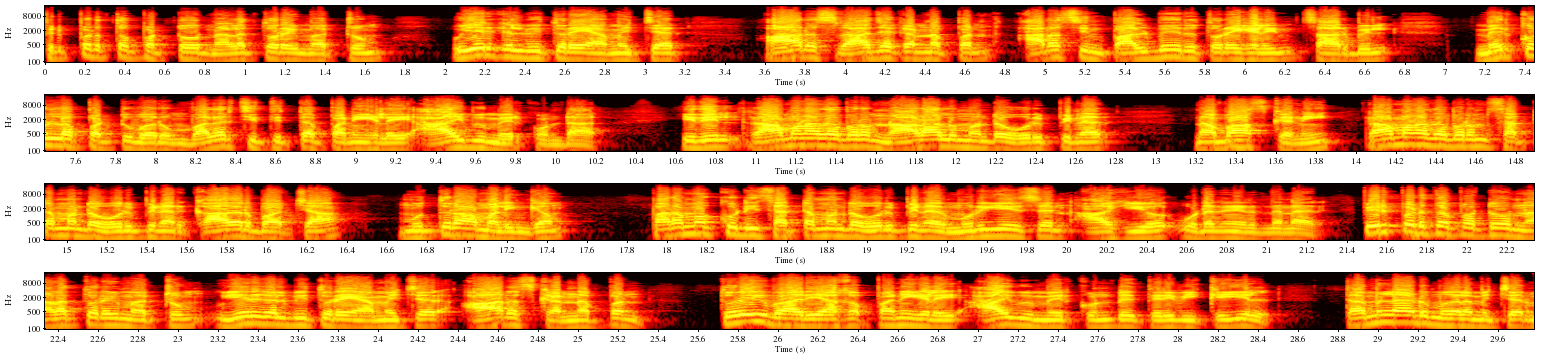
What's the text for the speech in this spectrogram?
பிற்படுத்தப்பட்டோர் நலத்துறை மற்றும் உயர்கல்வித்துறை அமைச்சர் ஆர் எஸ் ராஜகண்ணப்பன் அரசின் பல்வேறு துறைகளின் சார்பில் மேற்கொள்ளப்பட்டு வரும் வளர்ச்சி திட்ட பணிகளை ஆய்வு மேற்கொண்டார். இதில் ராமநாதபுரம் நாடாளுமன்ற உறுப்பினர் நபாஸ்கனி ராமநாதபுரம் சட்டமன்ற உறுப்பினர் காதர் பாட்சா முத்துராமலிங்கம் பரமக்குடி சட்டமன்ற உறுப்பினர் முருகேசன் ஆகியோர் உடனிருந்தனர். பிற்படுத்தப்பட்டோர் நலத்துறை மற்றும் உயர்கல்வித்துறை அமைச்சர் ஆர் எஸ் கண்ணப்பன் துறை வாரியாக பணிகளை ஆய்வு மேற்கொண்டு தெரிவிக்கையில் தமிழ்நாடு முதலமைச்சர்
